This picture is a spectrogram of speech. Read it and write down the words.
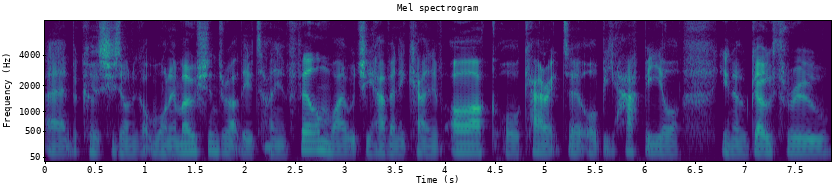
uh, because she's only got one emotion throughout the Italian film. Why would she have any kind of arc or character or be happy or, you know, go through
